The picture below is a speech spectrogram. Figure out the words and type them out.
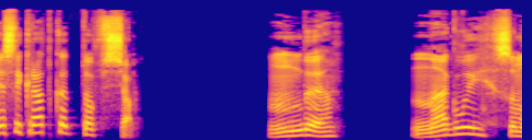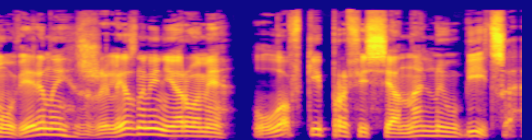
Если кратко, то все. М-да. Наглый, самоуверенный, с железными нервами, ловкий профессиональный убийца,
